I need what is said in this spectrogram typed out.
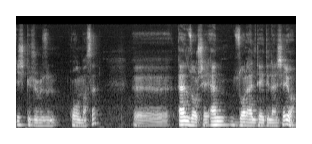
iş gücümüzün olması. Ee, en zor şey, en zor elde edilen şey o.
